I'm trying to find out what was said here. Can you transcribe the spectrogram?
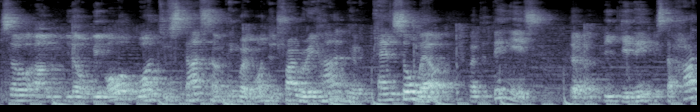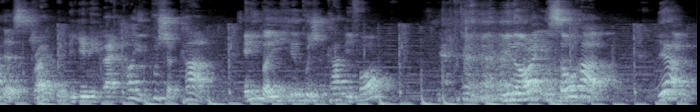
So, um, you know, we all want to start something, right? We want to try very hard, we have planned so well, but the thing is, the beginning is the hardest, right? The beginning, like how you push a car. Anybody here push a car before? you know, right? It's so hard. Yeah.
